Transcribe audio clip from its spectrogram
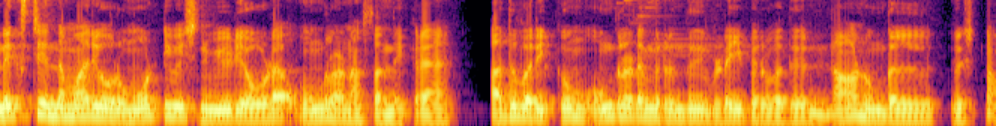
நெக்ஸ்ட் இந்த மாதிரி ஒரு மோட்டிவேஷன் வீடியோவோட உங்களை நான் சந்திக்கிறேன். அது வரைக்கும் உங்களிடமிருந்து விடைபெறுவது நான் உங்கள் கிருஷ்ணா.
